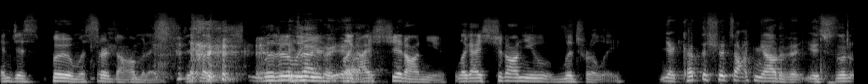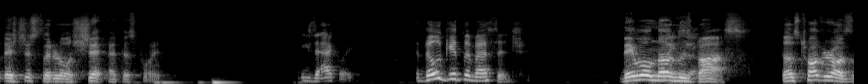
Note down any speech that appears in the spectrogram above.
and just boom, assert dominance. Just like literally, you're Exactly, just like. I shit on you. Like, I shit on you literally. Yeah, cut the shit talking out of it. It's it's just literal shit at this point. Exactly. They'll get the message. They will know who's so. boss. Those twelve year olds,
